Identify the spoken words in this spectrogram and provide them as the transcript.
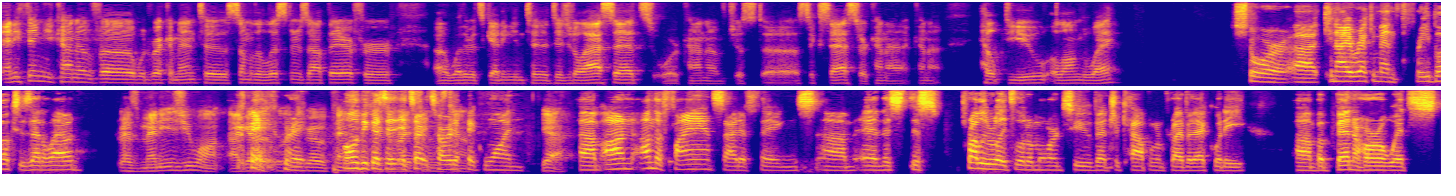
anything you kind of uh, would recommend to some of the listeners out there for uh, whether it's getting into digital assets or kind of just uh, success or kind of kind of helped you along the way? Sure. Uh, can I recommend three books? Is that allowed? As many as you want. I got. Only because it, it's it's hard down. to pick one. Yeah. Um, on on the finance side of things, um, and this this probably relates a little more to venture capital and private equity. Um, but Ben Horowitz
